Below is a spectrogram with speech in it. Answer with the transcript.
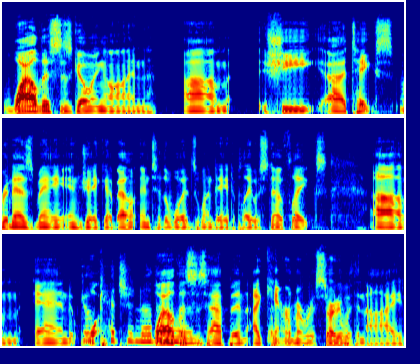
While this is going on, um, she uh, takes Renesmee and Jacob out into the woods one day to play with snowflakes. Um, and Go wh- catch another while one. this has happened, I can't remember. It started with an I.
